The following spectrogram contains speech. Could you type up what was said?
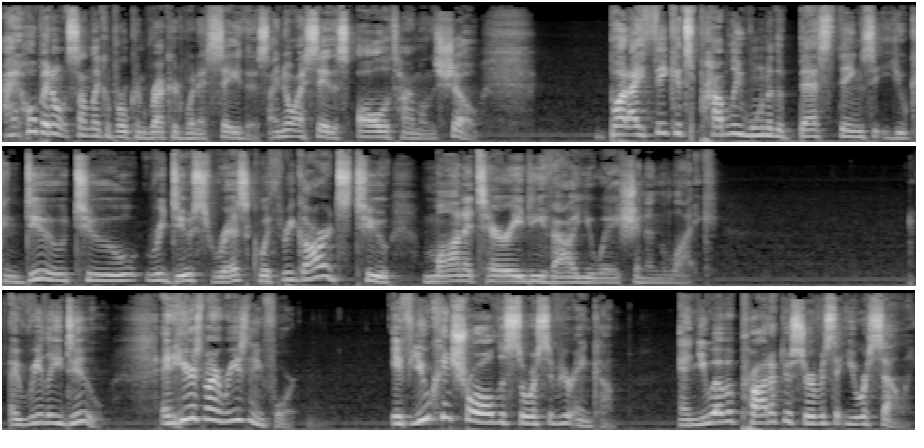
I hope i don't sound like a broken record when i say this. I know i say this all the time on the show but I think it's probably one of the best things that you can do to reduce risk with regards to monetary devaluation and the like. I really do. And here's my reasoning for it. If you control the source of your income and you have a product or service that you are selling,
